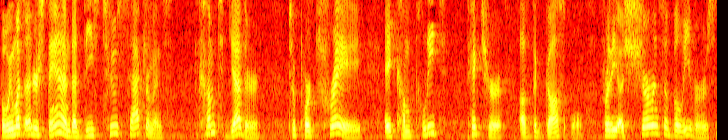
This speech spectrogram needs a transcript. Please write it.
But we must understand that these two sacraments come together to portray a complete picture of the gospel for the assurance of believers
